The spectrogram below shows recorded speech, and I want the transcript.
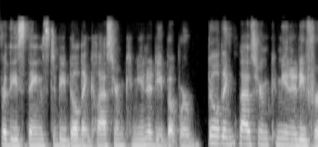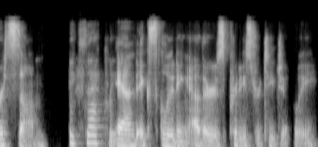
for these things to be building classroom community, but we're building classroom community for some. Exactly. And excluding others pretty strategically.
